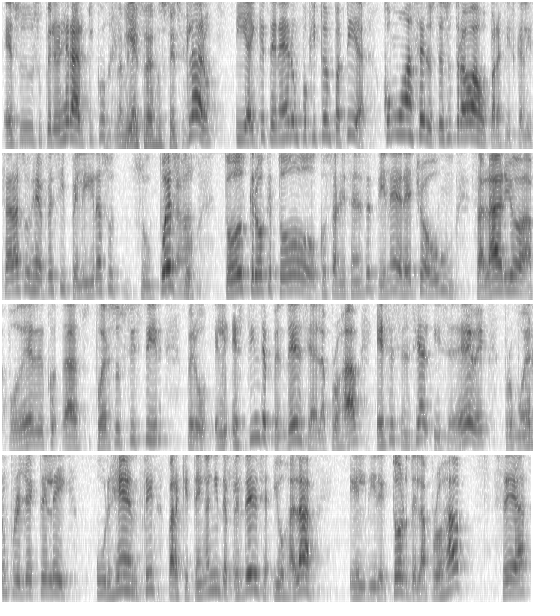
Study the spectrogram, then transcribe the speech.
es su superior jerárquico. La ministra de Justicia. Claro, y hay que tener un poquito de empatía. ¿Cómo va a hacer usted su trabajo para fiscalizar a su jefe si peligra su, su puesto? Todos, creo que todo costarricense tiene derecho a un salario, a poder, a poder subsistir, pero el- esta independencia de la ProHab es esencial y se debe promover un proyecto de ley urgente para que tengan independencia. Y ojalá el director de la ProHab sea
